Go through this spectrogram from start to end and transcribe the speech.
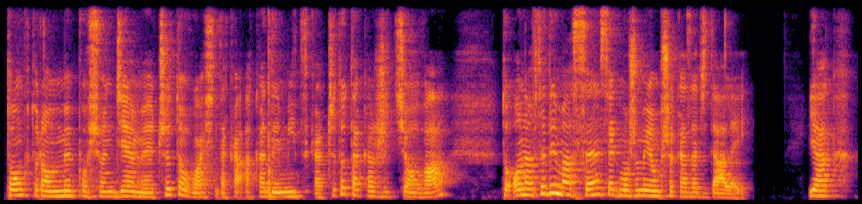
tą, którą my posiądziemy, czy to właśnie taka akademicka, czy to taka życiowa, to ona wtedy ma sens, jak możemy ją przekazać dalej. Jak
